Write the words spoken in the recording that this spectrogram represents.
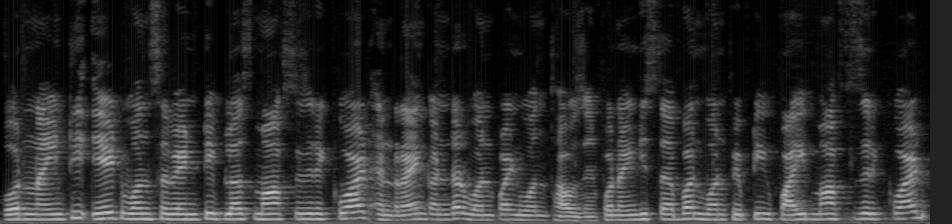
For 98 170 plus marks is required and rank under 1.1 thousand. For 97 155 marks is required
